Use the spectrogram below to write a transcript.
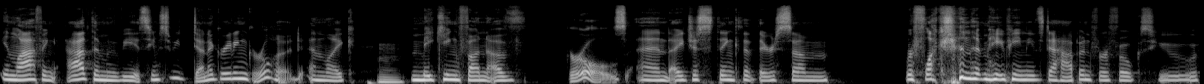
in laughing at the movie, it seems to be denigrating girlhood and like Mm. making fun of girls. And I just think that there's some reflection that maybe needs to happen for folks who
